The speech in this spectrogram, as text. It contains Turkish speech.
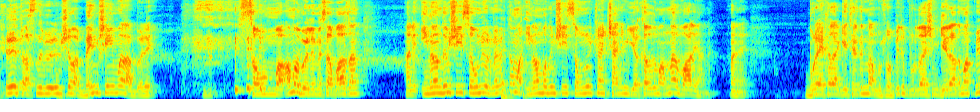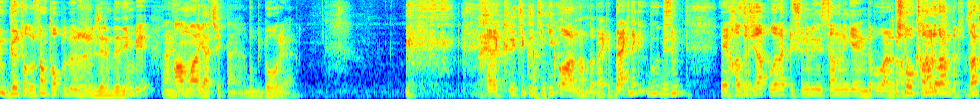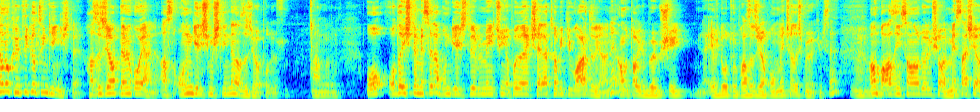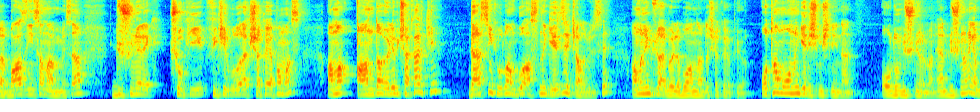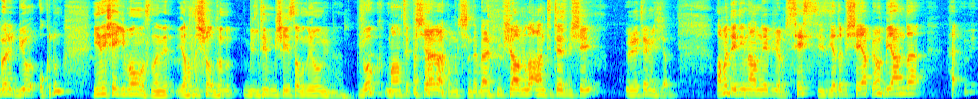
Evet aslında böyle bir şey var. Benim şeyim var abi böyle savunma ama böyle mesela bazen hani inandığım şeyi savunuyorum evet ama inanmadığım şeyi savunurken kendimi yakaladığım anlar var yani. Hani buraya kadar getirdim ben bu sohbeti. Buradan şimdi geri adım atmayayım. Göt olursam toplu bir özür dilerim dediğim bir Aynen. an var gerçekten yani. Bu bir doğru yani. Yani critical thinking o anlamda belki. Belki de bu bizim e, hazır cevap olarak düşündüğümüz insanların genelinde bu vardır. İşte o tavırdandır. zaten o critical thinking işte. Hazır cevap demek o yani. Aslında onun gelişmişliğinden hazır cevap alıyorsun. Anladım. O, o da işte mesela bunu geliştirebilmek için yapılacak şeyler tabii ki vardır yani. Ama tabii ki böyle bir şey evde oturup hazır cevap olmaya çalışmıyor kimse. Ama bazı insanlarda öyle bir şey var. Mesela şey var. Bazı insan abi mesela düşünerek çok iyi fikir bularak şaka yapamaz. Ama anda öyle bir çakar ki dersin ki ulan bu aslında gerizekalı birisi. Ama ne güzel böyle bu anlarda şaka yapıyor. O tam onun gelişmişliğinden olduğunu düşünüyorum ben. Yani düşünüyorum böyle diyor okudum. Yine şey gibi olmasın hani yanlış olduğunu bildiğim bir şeyi savunuyor olmayayım yani. Yok mantıklı şeyler var bunun içinde. Ben şu an buna antitez bir şey üretemeyeceğim. Ama dediğini anlayabiliyorum. Sessiz ya da bir şey yapmıyor ama bir anda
